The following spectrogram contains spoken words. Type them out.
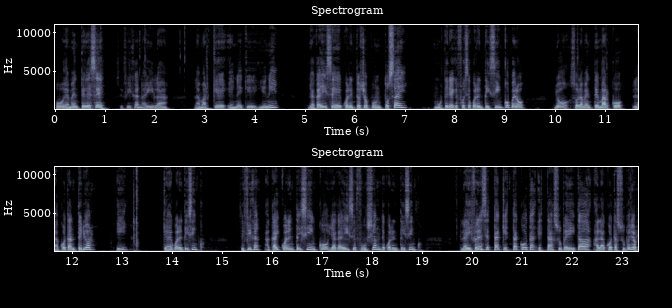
obviamente desee. ¿Se fijan? Ahí la, la marqué en X y en Y. Y acá dice 48.6. Me gustaría que fuese 45, pero yo solamente marco la cota anterior y queda de 45. ¿Se fijan? Acá hay 45 y acá dice función de 45. La diferencia está que esta cota está supeditada a la cota superior.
